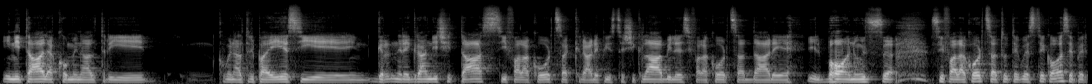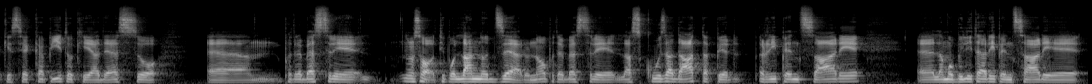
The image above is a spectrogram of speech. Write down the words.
in Italia come in altri come in altri paesi, nelle grandi città si fa la corsa a creare piste ciclabili, si fa la corsa a dare il bonus, si fa la corsa a tutte queste cose perché si è capito che adesso ehm, potrebbe essere non lo so, tipo l'anno zero, no? Potrebbe essere la scusa adatta per ripensare eh, la mobilità, ripensare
